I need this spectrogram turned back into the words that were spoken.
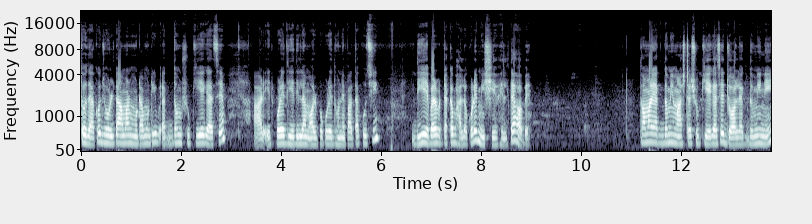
তো দেখো ঝোলটা আমার মোটামুটি একদম শুকিয়ে গেছে। আর এরপরে দিয়ে দিলাম অল্প করে ধনে পাতা কুচি। দিয়ে এবার ওটাকে ভালো করে মিশিয়ে ফেলতে হবে। তো আমার একদমই মাছটা শুকিয়ে গেছে, জল একদমই নেই।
